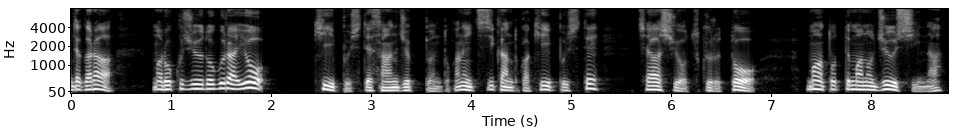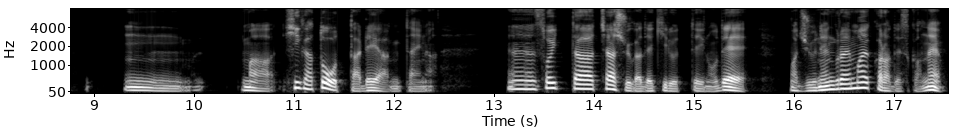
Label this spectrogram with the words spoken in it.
だから、まあ、60度ぐらいをキープして30分とかね、1時間とかキープして、チャーシューを作ると、まあ、とってもあの、ジューシーな、うん、まあ、火が通ったレアみたいな、えーそういったチャーシューができるっていうので、まあ、10年ぐらい前からですかね、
